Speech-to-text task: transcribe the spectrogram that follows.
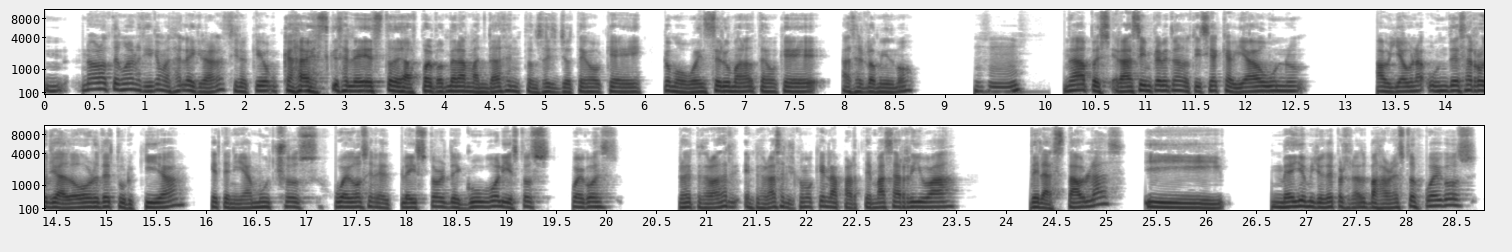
No, no tengo una noticia que me hace alegrar, sino que cada vez que sale esto de Apple, vos me la mandas, entonces yo tengo que, como buen ser humano, tengo que hacer lo mismo. Uh -huh. Nada, pues era simplemente una noticia que había un, había una, un desarrollador de Turquía que tenía muchos juegos en el Play Store de Google y estos juegos los empezaron a, salir, empezaron a salir como que en la parte más arriba de las tablas y medio millón de personas bajaron estos juegos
